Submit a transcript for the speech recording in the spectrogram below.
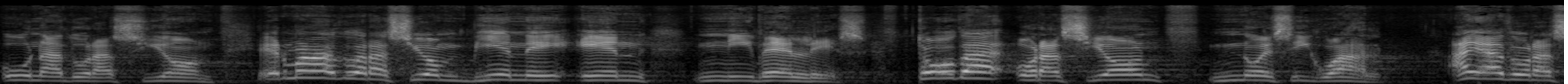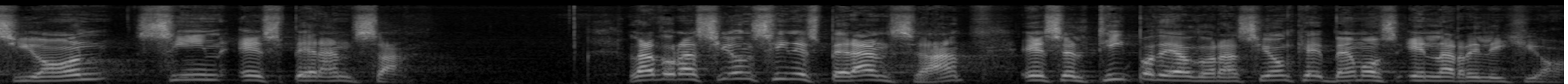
una adoración. Hermano, la adoración viene en niveles. Toda oración no es igual. Hay adoración sin esperanza. La adoración sin esperanza es el tipo de adoración que vemos en la religión.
